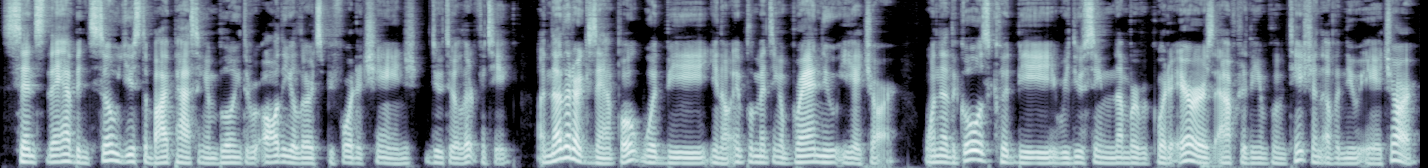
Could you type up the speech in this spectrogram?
since they have been so used to bypassing and blowing through all the alerts before the change due to alert fatigue. Another example would be, you know, implementing a brand new EHR. One of the goals could be reducing the number of reported errors after the implementation of a new EHR.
